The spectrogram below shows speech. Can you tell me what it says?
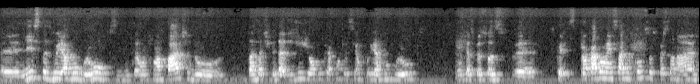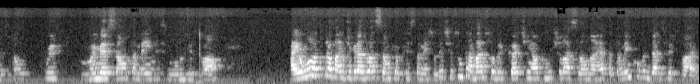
é, listas do Yahoo Groups, então uma parte do, das atividades de jogo que aconteciam por Yahoo Groups, em que as pessoas é, trocavam mensagens com seus personagens, então fui uma imersão também nesse mundo virtual. Aí um outro trabalho de graduação que eu fiz também sobre isso, fiz um trabalho sobre cutting e automutilação na época, também em comunidades virtuais,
